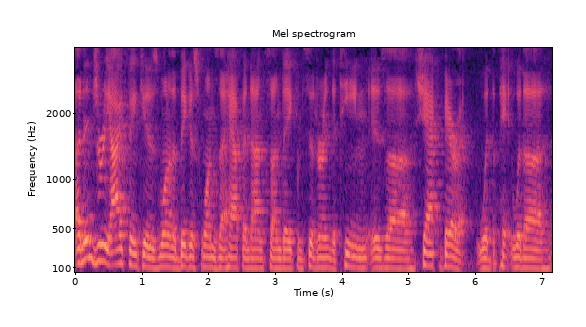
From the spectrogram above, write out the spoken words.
an injury i think is one of the biggest ones that happened on sunday considering the team is uh, Shaq barrett with the with uh,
